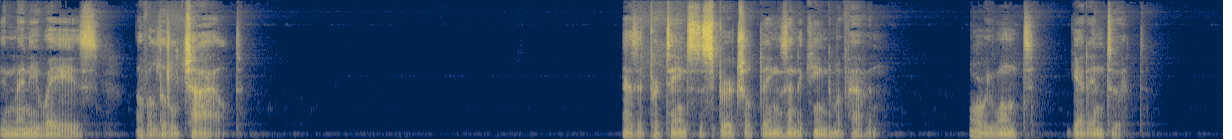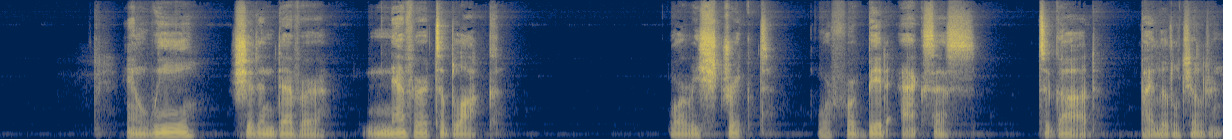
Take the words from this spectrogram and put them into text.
in many ways of a little child. As it pertains to spiritual things in the kingdom of heaven, or we won't get into it. And we should endeavor never to block or restrict or forbid access to God by little children.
